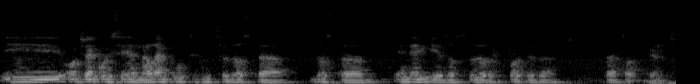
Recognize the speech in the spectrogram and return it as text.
I očekuje se jedna lepa utakmica, dosta, dosta energije, dosta dobrih poteza, to je to otprilike.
